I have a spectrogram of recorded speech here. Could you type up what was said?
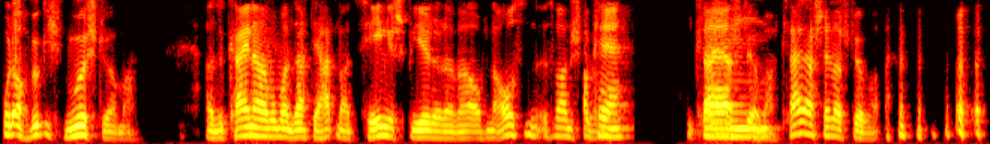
Und auch wirklich nur Stürmer. Also keiner, wo man sagt, der hat mal 10 gespielt oder war auf den Außen. Es war ein Stürmer. Okay. Ein kleiner Ähm, Stürmer. Kleiner, schneller Stürmer.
